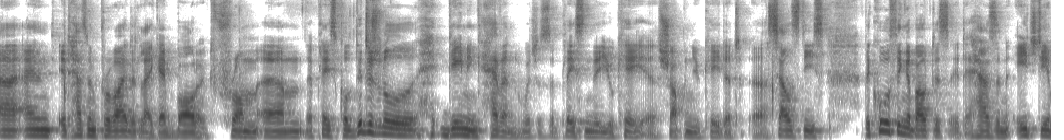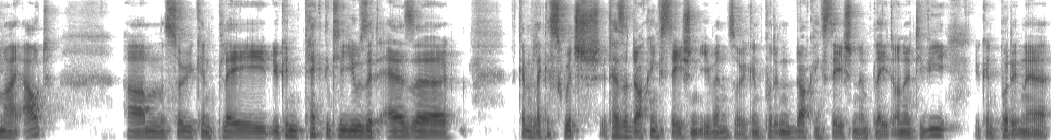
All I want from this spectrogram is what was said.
Uh, and it has been provided like I bought it from um, a place called Digital Gaming Heaven, which is a place in the UK, a shop in UK that uh, sells these. The cool thing about this, it has an HDMI out, um, so you can play, you can technically use it as a kind of like a switch. It has a docking station even, so you can put it in a docking station and play it on a TV. You can put in a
